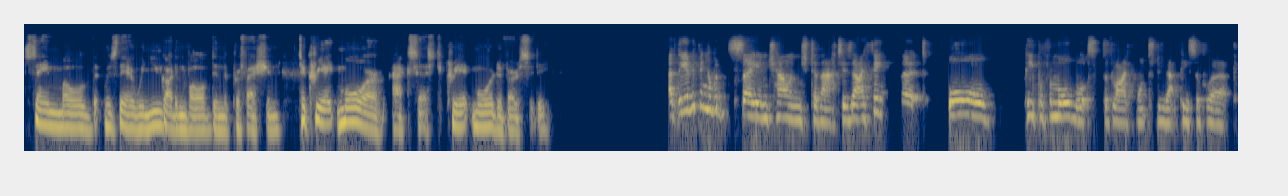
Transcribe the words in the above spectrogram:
same mold that was there when you got involved in the profession to create more access, to create more diversity? Uh, the only thing I would say in challenge to that is I think that all people from all walks of life want to do that piece of work.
